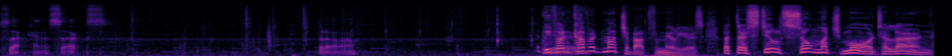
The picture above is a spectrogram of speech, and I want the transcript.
So that kind of sucks. But oh well. We've uncovered much about familiars, but there's still so much more to learn.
